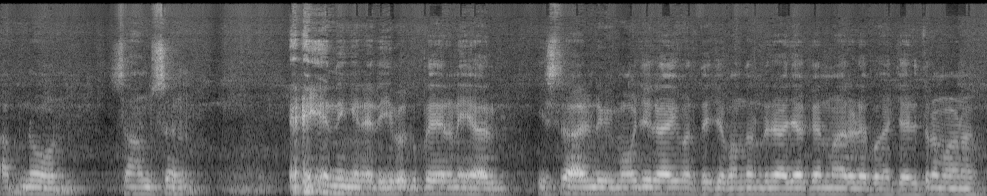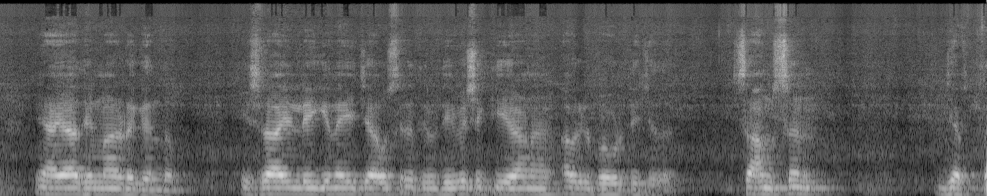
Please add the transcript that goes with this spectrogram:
അബ്നോൺ സാംസൺ എന്നിങ്ങനെ ദൈവപ്രേരണയാൽ ഇസ്രായേലിന്റെ വിമോചകരായി വർത്തിച്ച പന്ത്രണ്ട് രാജാക്കന്മാരുടെ ചരിത്രമാണ് ന്യായാധീന്മാരുടെ ഗ്രന്ഥം. ഇസ്രായേലിലേക്ക് നയിച്ച അവസരത്തിൽ ദൈവശക്തിയാണ് അവരിൽ പ്രവർത്തിച്ചത്. സാംസൺ ജഫ്ത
